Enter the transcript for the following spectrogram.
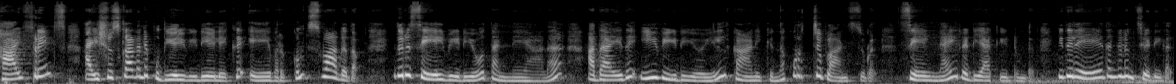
ഹായ് ഫ്രണ്ട്സ് ഐഷൂസ് കാർഡിന്റെ പുതിയൊരു വീഡിയോയിലേക്ക് ഏവർക്കും സ്വാഗതം. ഇതൊരു സെയിൽ വീഡിയോ തന്നെയാണ്. അതായത് ഈ വീഡിയോയിൽ കാണിക്കുന്ന കുറച്ച് പ്ലാന്റ്സുകൾ സെയിലിനായി റെഡിയാക്കിയിട്ടുണ്ട് ഇതിലേതെങ്കിലും ചെടികൾ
